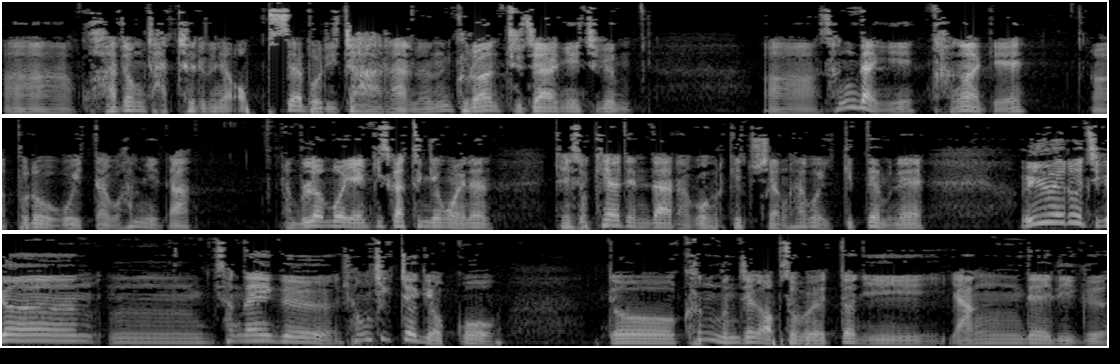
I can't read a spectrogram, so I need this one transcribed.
아, 과정 자체를 그냥 없애버리자라는 그러한 주장이 지금 아, 상당히 강하게 어, 불어오고 있다고 합니다. 물론 뭐 양키스 같은 경우에는 계속해야 된다라고 그렇게 주장을 하고 있기 때문에 의외로 지금 음, 상당히 그 형식적이었고 또 큰 문제가 없어 보였던 이 양대 리그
